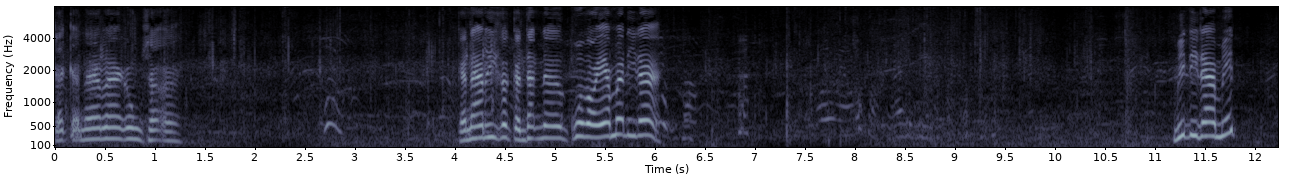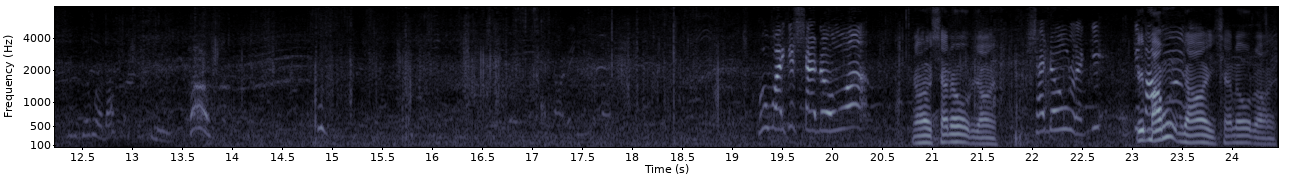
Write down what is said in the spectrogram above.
cái canara không sợ. Canary có cẩn thận ờ, cua vào em á đi ra. Mít đi ra mít. Mới quay cái shadow á. Rồi shadow rồi. Shadow là cái cái bóng á. rồi shadow rồi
